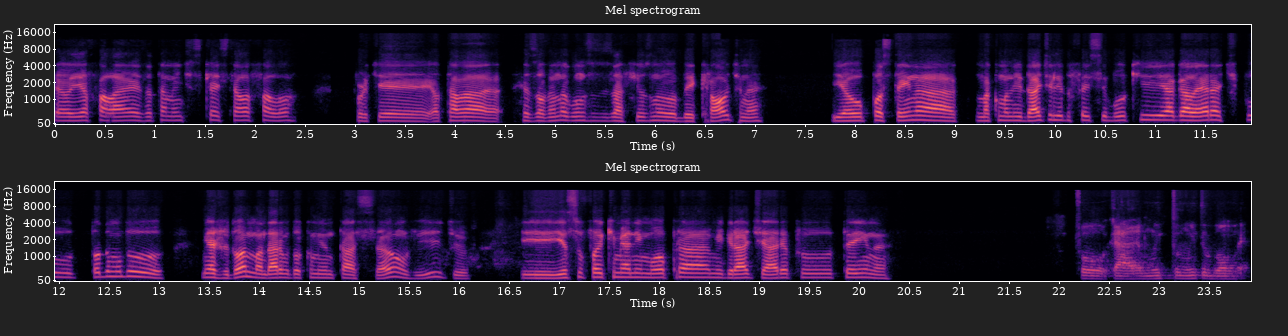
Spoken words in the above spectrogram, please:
Eu ia falar exatamente isso que a Estela falou, porque eu estava resolvendo alguns desafios no Backcrowd, né? E eu postei na uma comunidade ali do Facebook e a galera, tipo, todo mundo me ajudou, me mandaram documentação, vídeo, e isso foi que me animou para migrar de área para TI, né? Pô, cara, muito, muito bom, velho.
